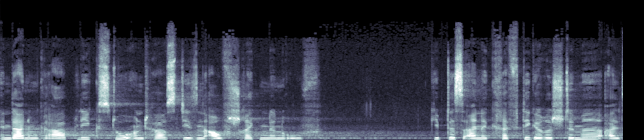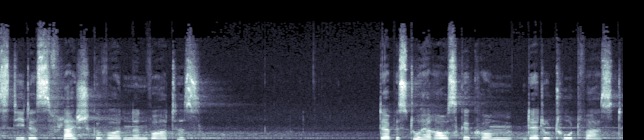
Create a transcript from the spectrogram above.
In deinem Grab liegst du und hörst diesen aufschreckenden Ruf. Gibt es eine kräftigere Stimme als die des fleischgewordenen Wortes? Da bist du herausgekommen, der du tot warst,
